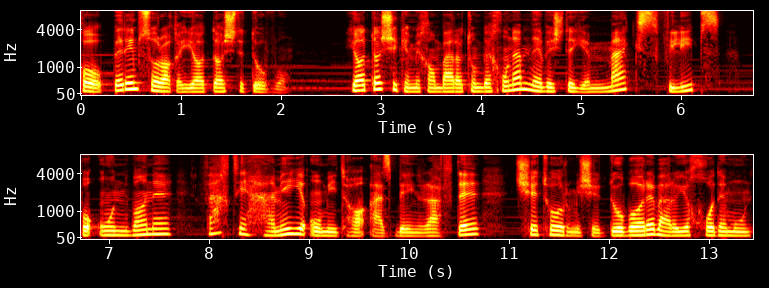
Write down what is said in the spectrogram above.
خب بریم سراغ یادداشت دوم. یادداشتی که می‌خوام براتون بخونم نوشته ی مکس فیلیپس با عنوان وقتی همه امیدها از بین رفته چطور میشه دوباره برای خودمون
